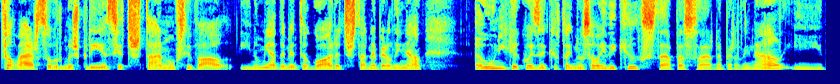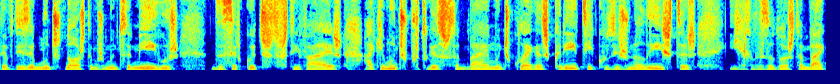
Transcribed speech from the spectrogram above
falar sobre uma experiência de estar num festival e nomeadamente agora de estar na Berlinale a única coisa que eu tenho noção é daquilo que se está a passar na Berlinale e devo dizer, muitos de nós temos muitos amigos de circuitos de festivais. Há aqui muitos portugueses também, muitos colegas críticos e jornalistas e realizadores também.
